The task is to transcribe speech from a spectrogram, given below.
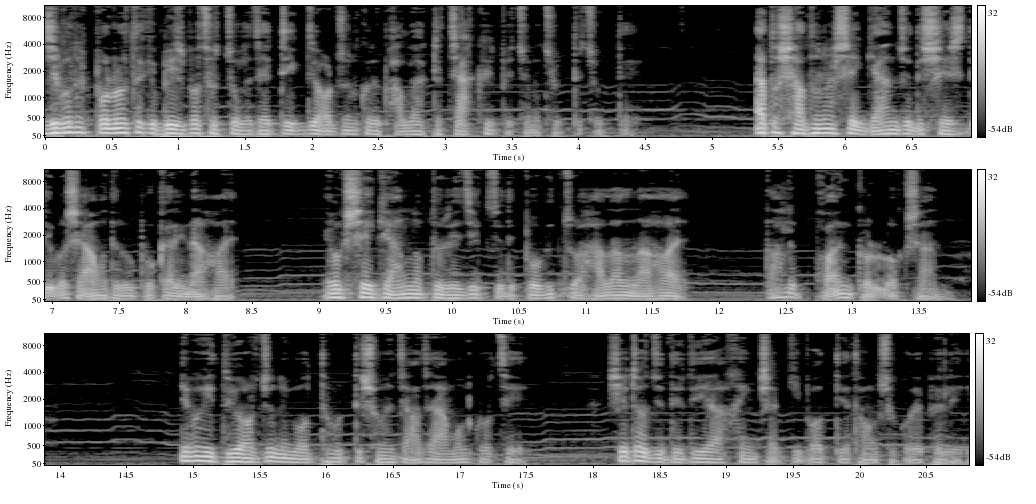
জীবনের পনেরো থেকে বিশ বছর চলে যায় ডিগ্রি অর্জন করে ভালো একটা চাকরির পেছনে ছুটতে ছুটতে। এত সাধনার সেই জ্ঞান যদি শেষ দিবসে আমাদের উপকারী না হয় এবং সেই জ্ঞানলব্ধ রেজিক যদি পবিত্র হালাল না হয়, তাহলে ভয়ঙ্কর লোকসান। এবং এই দুই অর্জনের মধ্যবর্তী সময় যা যা আমল করছে, সেটাও যদি রিয়া, হিংসা কিবদ দিয়ে ধ্বংস করে ফেলি,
